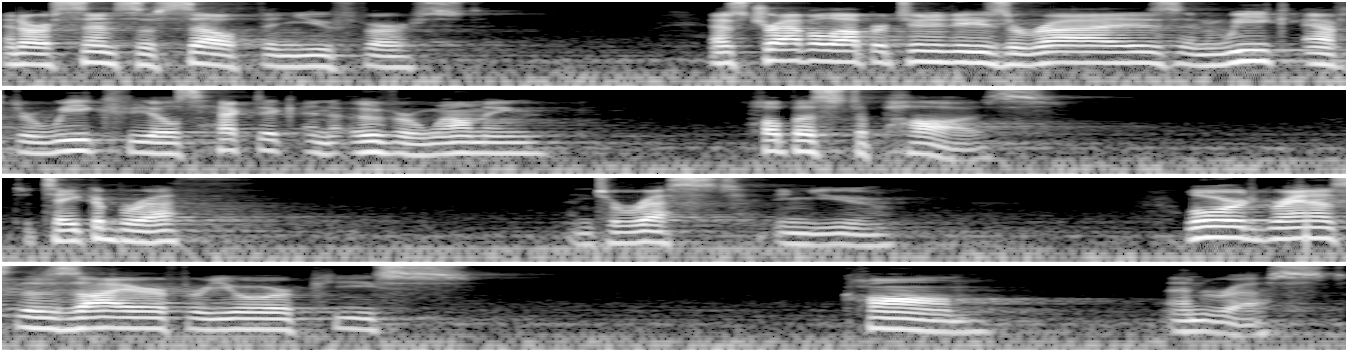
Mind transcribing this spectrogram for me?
and our sense of self in you first. As travel opportunities arise and week after week feels hectic and overwhelming, help us to pause, to take a breath, and to rest in you. Lord, grant us the desire for your peace, calm, and rest.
